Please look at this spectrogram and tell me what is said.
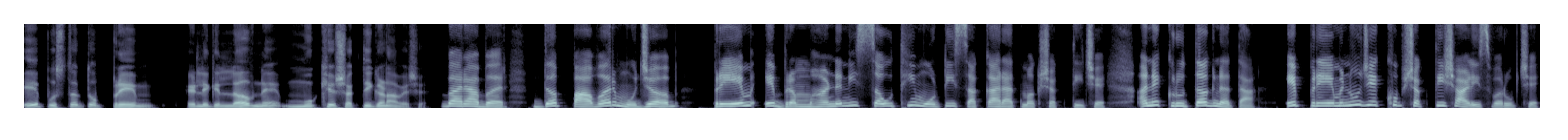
એ પુસ્તક તો પ્રેમ એટલે કે લવને મુખ્ય શક્તિ ગણાવે છે. બરાબર. ધ પાવર મુજબ પ્રેમ એ બ્રહ્માંડની સૌથી મોટી સકારાત્મક શક્તિ છે અને કૃતજ્ઞતા એ પ્રેમનું જ એક ખૂબ શક્તિશાળી સ્વરૂપ છે.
